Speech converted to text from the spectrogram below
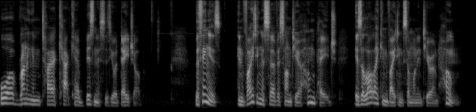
or running an entire cat care business as your day job. The thing is, inviting a service onto your homepage is a lot like inviting someone into your own home.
